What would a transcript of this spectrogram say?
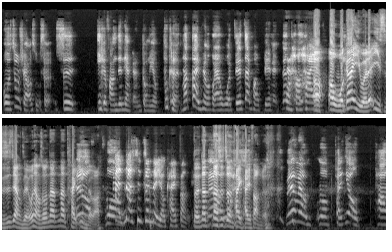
我住学校宿舍是一个房间两个人共用，不可能他带朋友回来，我直接在旁边呢。那，好嗨哦哦！哦，我刚才以为的意思是这样子，我想说那那太硬了吧？我那那是真的有开放、欸，对，那那是真的太开放了。没有没有，我朋友他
